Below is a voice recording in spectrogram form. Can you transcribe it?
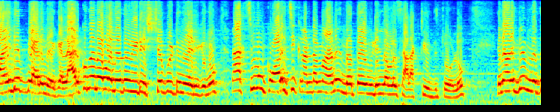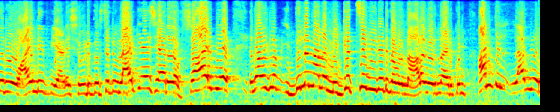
വൈൻഡ് അപ്പ് ആണ് നിങ്ങൾക്ക് എല്ലാവർക്കും തന്നെ ഇന്നത്തെ വീഡിയോ ഇഷ്ടപ്പെട്ടു എന്നായിരിക്കുന്നു മാക്സിമം ക്വാളിറ്റി കണ്ടെന്നാണ് ഇന്നത്തെ വീഡിയോ നമ്മൾ സെലക്ട് ചെയ്തിട്ടുള്ളൂ. എന്നാണെങ്കിലും ഇന്നത്തെ ഒരു വൈൻഡ് അപ്പ് ആണ് ഇഷ്ടപ്പെട്ട് തീർച്ചയായിട്ടും ലൈക്ക് ചെയ്യുക ഷെയർ ചെയ്യുക സബ്സ്ക്രൈബ് ചെയ്യുക. എന്നാണെങ്കിലും ഇതിലും നല്ല മികച്ച വീഡിയോ നമ്മൾ നാളെ വരുന്നതായിരിക്കും. Until love you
